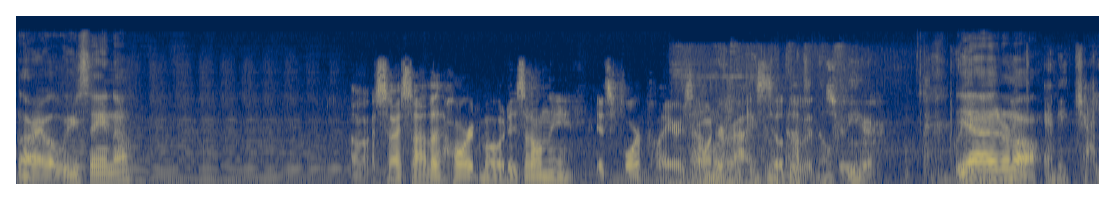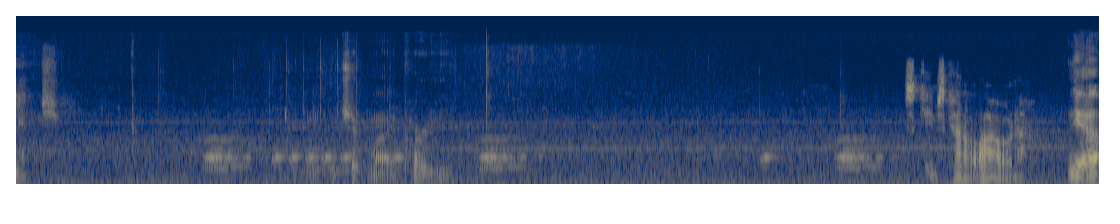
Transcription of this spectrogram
All right, what were you saying now? So I saw the horde mode is only it's four players. I wonder if we can still do not it know too. fear. Yeah, I don't know. Any challenge. Check my party. This game's kind of loud. Yeah,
